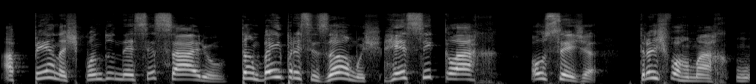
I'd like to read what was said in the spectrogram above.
apenas quando necessário. Também precisamos reciclar, ou seja, transformar um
